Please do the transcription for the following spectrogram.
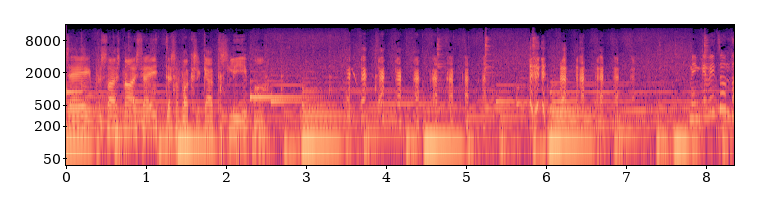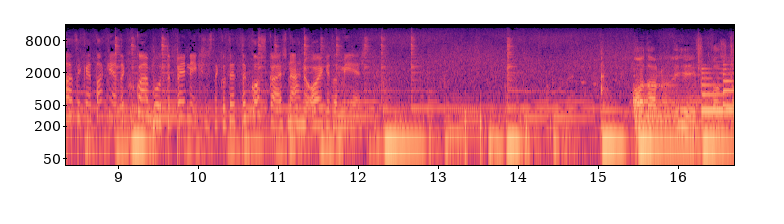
se ei sais naisia itsensä vaikka se käyttäis liimaa. Minkä vitun takia te koko ajan puhutte peniksestä, kun te ette koskaan edes nähnyt oikeata miestä? Otan siis tosta.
